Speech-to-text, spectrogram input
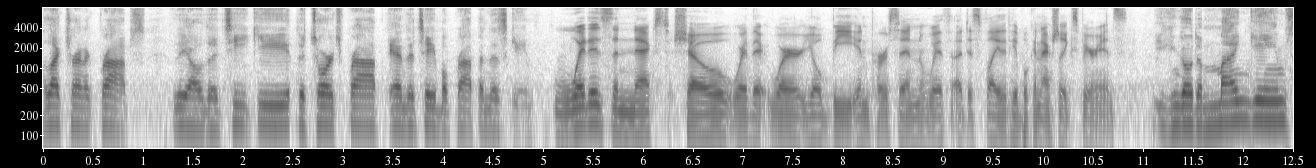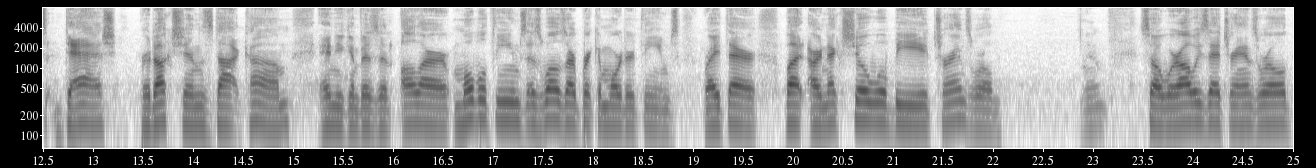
electronic props you know, the tiki, the torch prop, and the table prop in this game. What is the next show where the, where you'll be in person with a display that people can actually experience? You can go to mindgames productions.com and you can visit all our mobile themes as well as our brick and mortar themes right there. But our next show will be Transworld. Yeah. So we're always at Transworld,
